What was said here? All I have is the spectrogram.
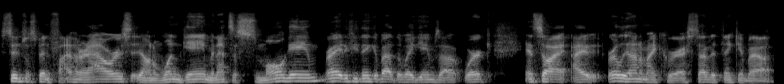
Students will spend 500 hours on one game, and that's a small game, right? If you think about the way games work. And so, I, I early on in my career, I started thinking about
